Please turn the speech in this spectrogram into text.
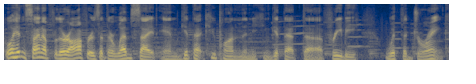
go ahead and sign up for their offers at their website and get that coupon, and then you can get that uh, freebie with the drink.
